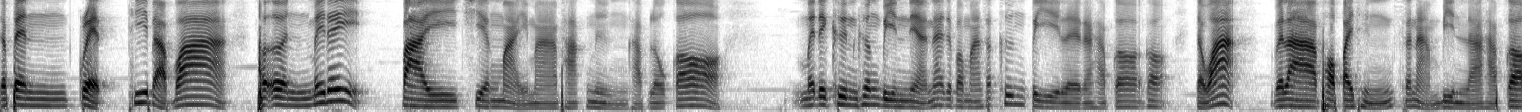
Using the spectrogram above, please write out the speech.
จะเป็นเกรดที่แบบว่าเผอิญไม่ได้ไปเชียงใหม่มาพักหนึ่งครับ แล้วก็ ไม่ได้ขึ้นเครื่องบินเนี่ยน่าจะประมาณสักครึ่งปีเลยนะครับก็ก็แต่ว่าเวลาพอไปถึงสนามบินแล้วครับ ก็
